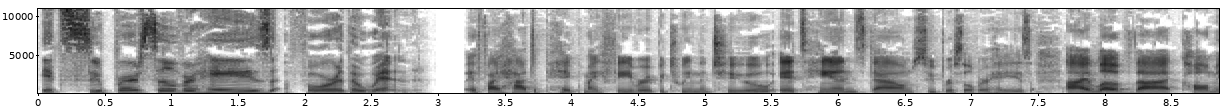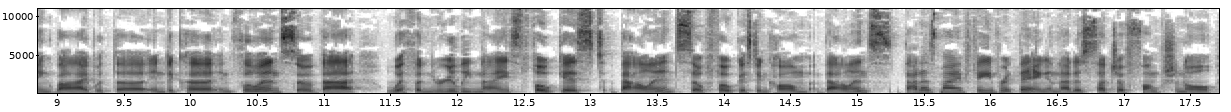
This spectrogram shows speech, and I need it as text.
it's Super Silver Haze for the win. If I had to pick my favorite between the two, it's hands down Super Silver Haze. I love that calming vibe with the indica influence. So, that with a really nice focused balance, so focused and calm balance, that is my favorite thing. And that is such a functional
